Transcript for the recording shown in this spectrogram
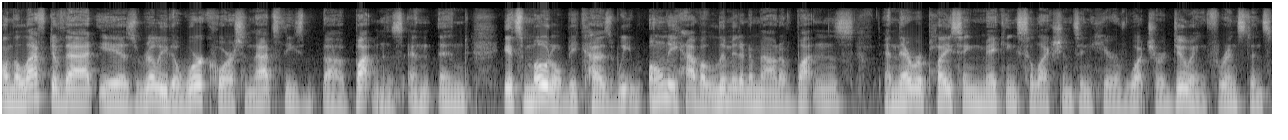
On the left of that is really the workhorse, and that's these uh, buttons. And, and it's modal because we only have a limited amount of buttons and they're replacing making selections in here of what you're doing. For instance,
